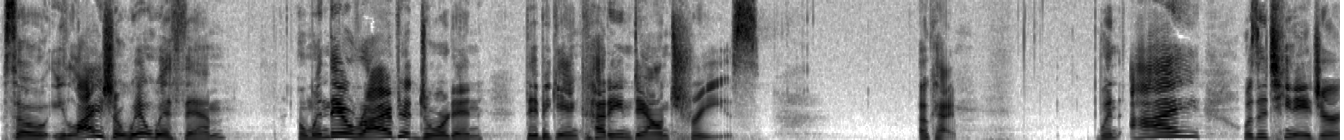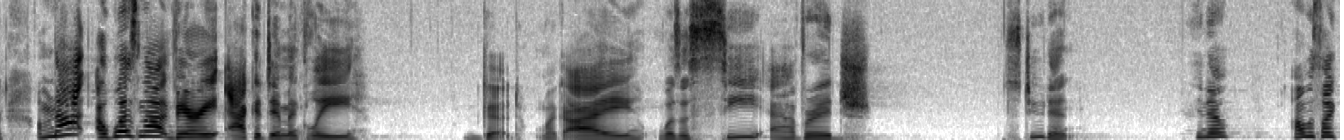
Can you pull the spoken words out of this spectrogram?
So Elisha went with them, and when they arrived at Jordan, they began cutting down trees. Okay when I was a teenager, I'm not, I was not very academically good. Like I was a C average student. You know? I was like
